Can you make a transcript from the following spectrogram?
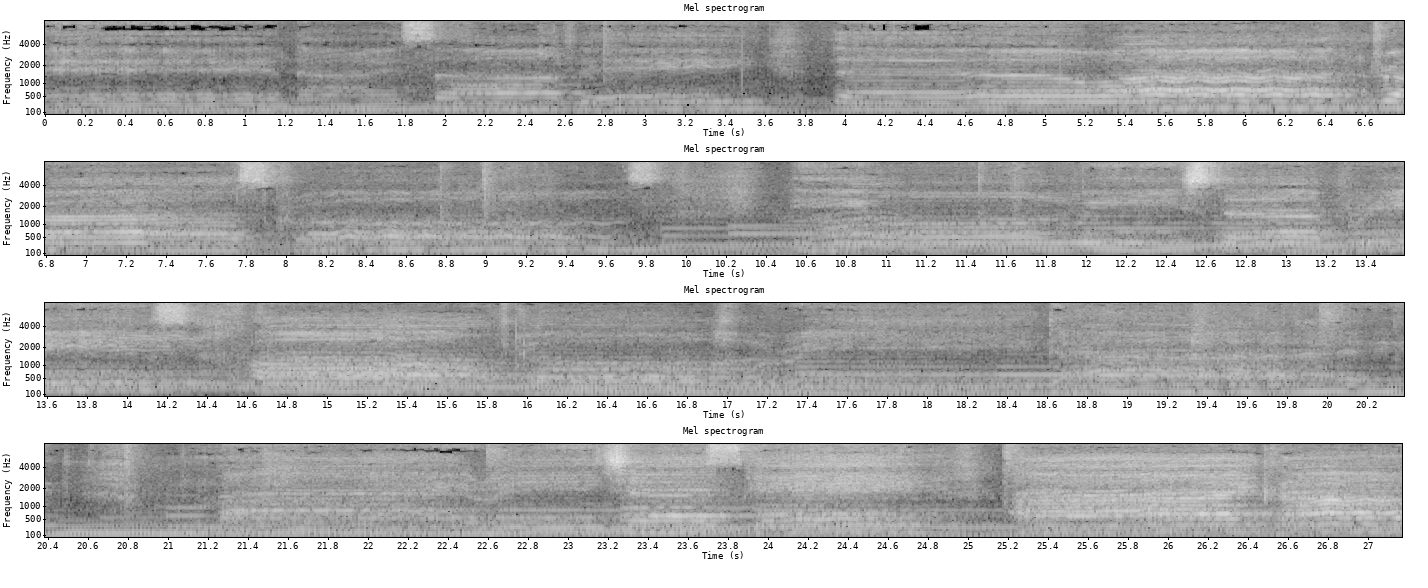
When I survey the wondrous cross, which the Prince of Glory died, my I count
